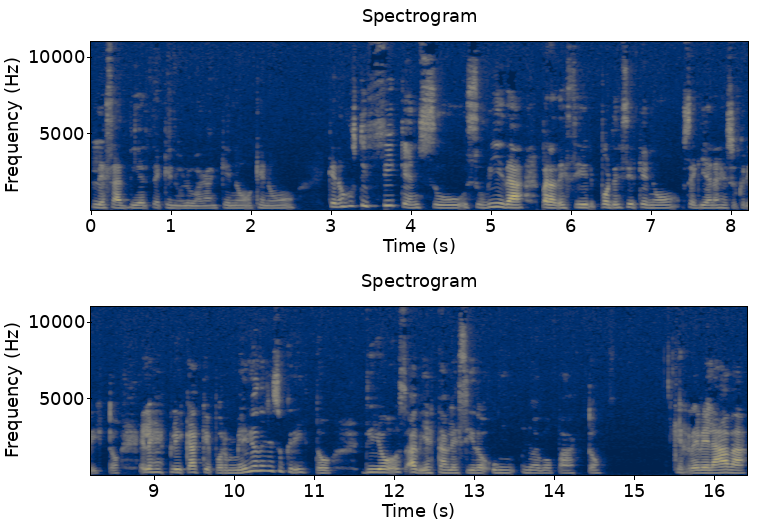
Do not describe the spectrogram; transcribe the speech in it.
les advierte que no lo hagan, que no, que no, que no justifiquen su, vida para decir, por decir que no seguían a Jesucristo. Él les explica que por medio de Jesucristo Dios había establecido un nuevo pacto que revelaba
